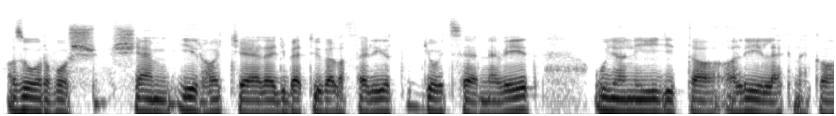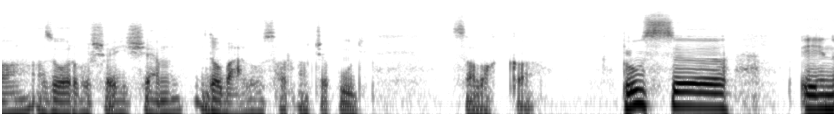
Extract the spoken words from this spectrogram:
az orvos sem írhatja el egy betűvel a felírt gyógyszer nevét, ugyanígy itt a, a léleknek a, az orvosai sem dobálózhatnak csak úgy szavakkal. Plusz én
